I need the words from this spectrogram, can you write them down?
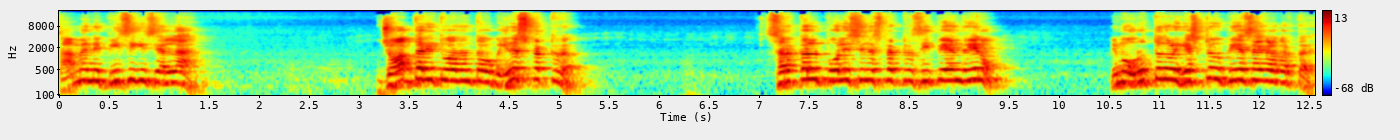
ಸಾಮಾನ್ಯ ಪಿ ಸಿ ಗಿಸಿ ಅಲ್ಲ. ಜವಾಬ್ದಾರಿಯುತವಾದಂಥ ಒಬ್ಬ inspector circle police inspector C P I ಅಂದ್ರೆ ಏನು? ನಿಮ್ಮ ವೃತ್ತದೊಳಗೆ ಎಷ್ಟು ಪಿ ಎಸ್ ಐಗಳು ಬರ್ತಾರೆ?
